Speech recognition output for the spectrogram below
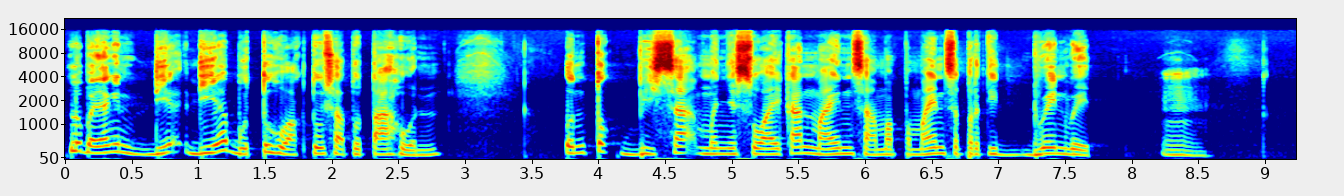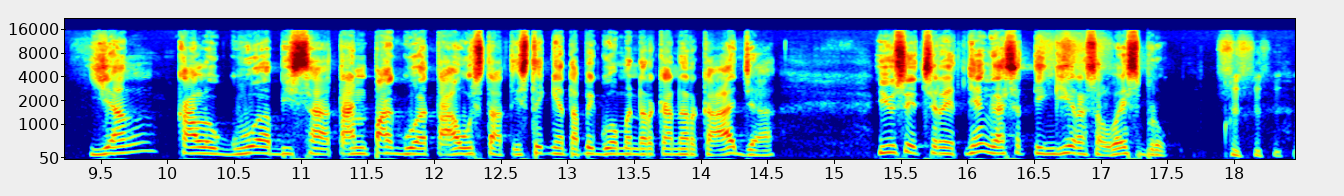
Lo bayangin dia dia butuh waktu satu tahun untuk bisa menyesuaikan main sama pemain seperti Dwayne Wade. Hmm. yang kalau gua bisa tanpa gua tahu statistiknya tapi gua menerka-nerka aja usage rate-nya nggak setinggi Russell Westbrook.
